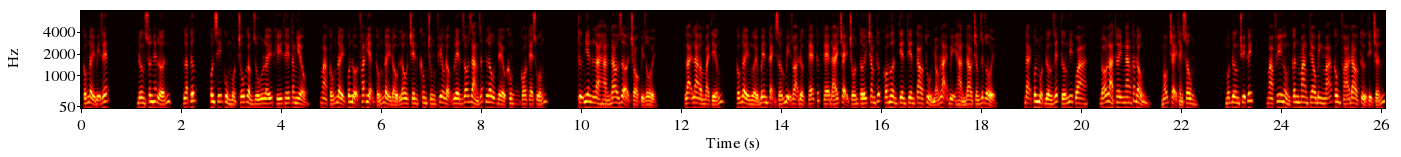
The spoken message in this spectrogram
Cống đầy bị giết. Đường Xuân hét lớn, lập tức, quân sĩ cùng một chỗ gầm rú lấy khí thế tăng nhiều, mà cống đầy quân đội phát hiện cống đầy đầu lâu trên không trung phiêu động lên rõ ràng rất lâu đều không có té xuống. Tự nhiên là Hàn Đao dở trò quỷ rồi. lại là ầm vài tiếng, cống đầy người bên cạnh sớm bị dọa được té cứt té đái chạy trốn tới trăm thức có hơn tiên thiên cao thủ nhóm lại bị hàn đao chấm dứt rồi đại quân một đường giết tướng đi qua, đó là thây ngang khắp đồng, máu chảy thành sông một đường truy kích, mà phi hồng cân mang theo binh mã công phá đào tử thị trấn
